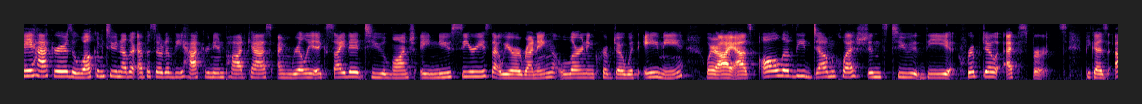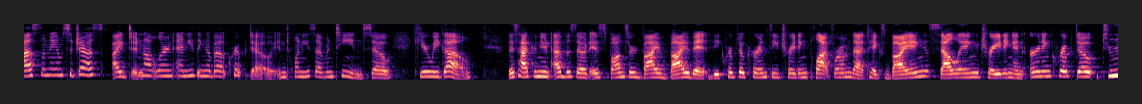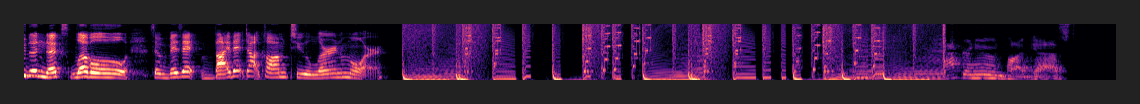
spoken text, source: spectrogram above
Hey hackers, welcome to another episode of the Hacker Noon podcast. I'm really excited to launch a new series that we are running, Learning Crypto with Amy, where I ask all of the dumb questions to the crypto experts. Because as the name suggests, I did not learn anything about crypto in 2017. So here we go. This Hacker Noon episode is sponsored by Bybit, the cryptocurrency trading platform that takes buying, selling, trading, and earning crypto to the next level. So visit bybit.com to learn more. Hacker Noon podcast.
